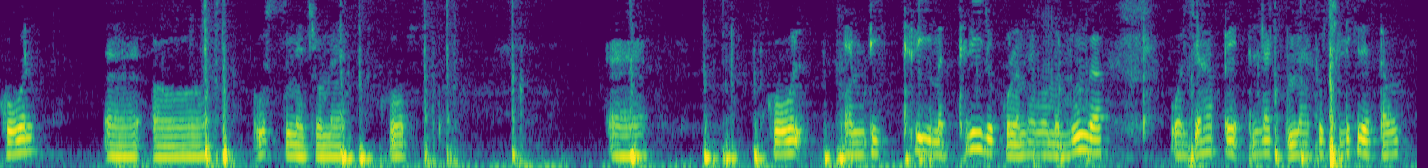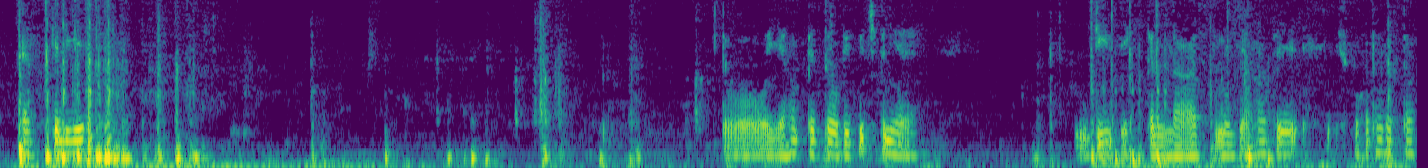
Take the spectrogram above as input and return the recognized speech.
कोल और उसमें जो मैं को कोल एम डी थ्री मैं थ्री जो कॉलम है वो मैं लूँगा। और यहाँ पे लेट मैं कुछ लिख देता हूँ टेस्ट के लिए। तो यहाँ पे तो अभी कुछ भी नहीं है। डी एक क्लास में यहाँ पे इसको खत्म करता हूँ।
